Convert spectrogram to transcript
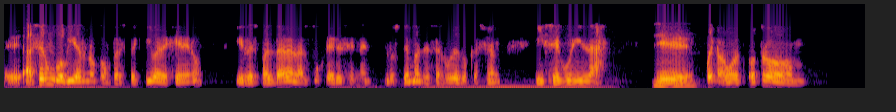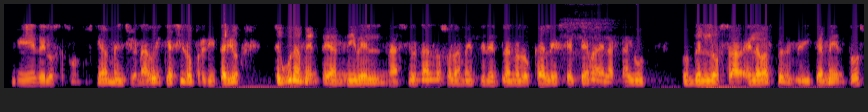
eh, hacer un gobierno con perspectiva de género y respaldar a las mujeres en los temas de salud, educación y seguridad. Eh, bueno, otro eh, de los asuntos que han mencionado y que ha sido prioritario, seguramente a nivel nacional, no solamente en el plano local, es el tema de la salud, donde los, el abasto de medicamentos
